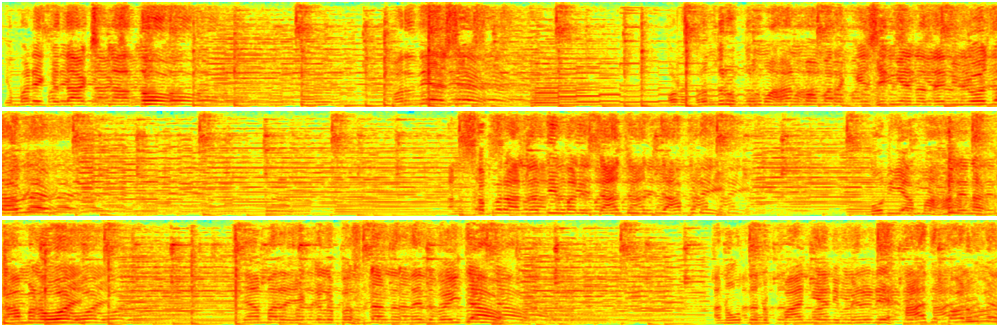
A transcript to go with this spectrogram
કે મને કદાચ ના તો પરદેશ પણ બંદરૂપ મહાનમાં મારા કેસિંગિયા લઈને યોજ ને અને સપરા નદી મારી ચાંદુની ચાપડી મોરિયા મહાલેના કામણ હોય, ત્યાં મારે એકલ બસડાને લઈને વહી જાવ અને હું તને પાણીયાની મેરડી હાથ પાડું ને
